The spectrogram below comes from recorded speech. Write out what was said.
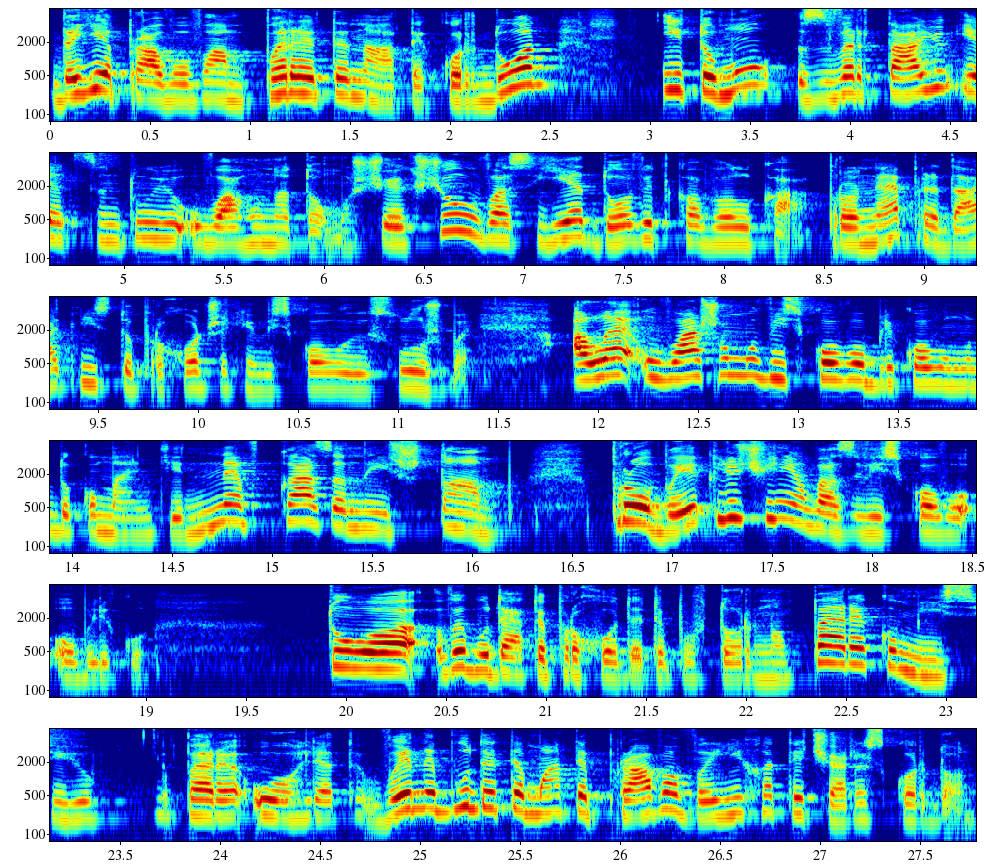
дає право вам перетинати кордон. І тому звертаю і акцентую увагу на тому, що якщо у вас є довідка ВЛК про непридатність до проходження військової служби, але у вашому військово-обліковому документі не вказаний штамп про виключення вас з військового обліку, то ви будете проходити повторно перекомісію, переогляд. Ви не будете мати права виїхати через кордон.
